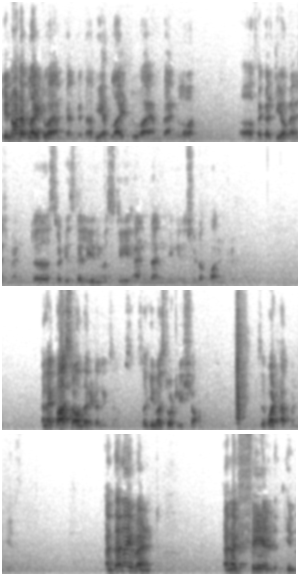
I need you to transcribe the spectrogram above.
did not apply to IIM Calcutta. We applied to IIM Bangalore, uh, Faculty of Management uh, Studies Delhi University and then Indian Institute of Foreign Trade. And I passed all the written exams. So he was totally shocked. He said, what happened here? And then I went and I failed in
